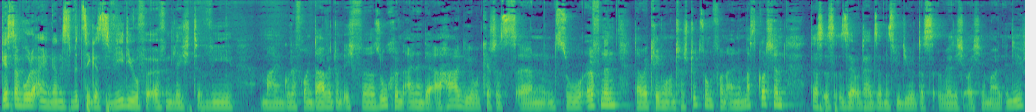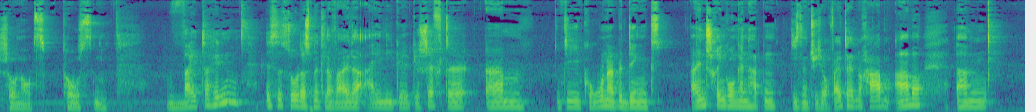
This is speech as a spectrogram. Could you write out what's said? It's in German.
Gestern wurde ein ganz witziges Video veröffentlicht, wie mein guter Freund David und ich versuchen, einen der AHA-Geocaches ähm, zu öffnen. Dabei kriegen wir Unterstützung von einem Maskottchen. Das ist ein sehr unterhaltsames Video. Das werde ich euch hier mal in die Show Notes posten. Weiterhin ist es so, dass mittlerweile einige Geschäfte, ähm, die Corona-bedingt Einschränkungen hatten, die sie natürlich auch weiterhin noch haben, aber ähm,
